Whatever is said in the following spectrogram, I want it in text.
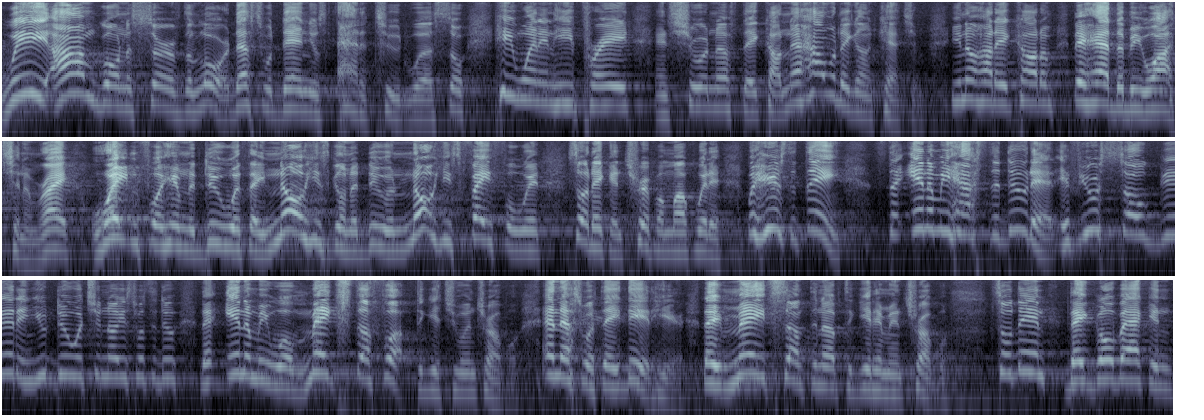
we, I'm going to serve the Lord. That's what Daniel's attitude was. So he went and he prayed, and sure enough, they caught him. Now, how were they going to catch him? You know how they caught him? They had to be watching him, right? Waiting for him to do what they know he's going to do and know he's faithful with so they can trip him up with it. But here's the thing the enemy has to do that. If you're so good and you do what you know you're supposed to do, the enemy will make stuff up to get you in trouble. And that's what they did here. They made something up to get him in trouble. So then they go back and,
